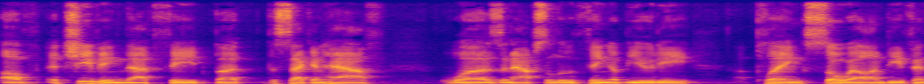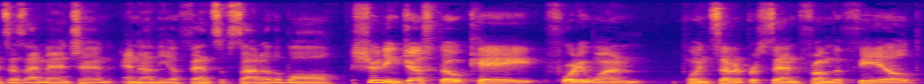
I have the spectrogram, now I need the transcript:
of achieving that feat. But the second half was an absolute thing of beauty, playing so well on defense, as I mentioned, and on the offensive side of the ball, shooting just okay, 41.7% from the field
